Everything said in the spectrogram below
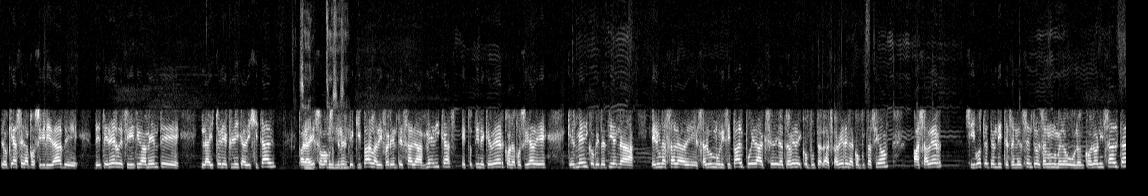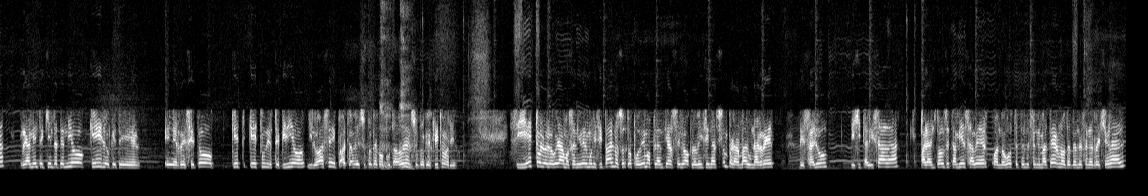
lo que hace la posibilidad de, de tener definitivamente la historia clínica digital. Para Sí, eso vamos sí, a tener sí. que equipar las diferentes salas médicas. Esto tiene que ver con la posibilidad de que el médico que te atienda en una sala de salud municipal pueda acceder a través de computa a través de la computación a saber si vos te atendiste en el centro de salud número uno en Colón y Salta, realmente quién te atendió, qué es lo que te eh, recetó qué, qué estudios te pidió y lo hace a través de su propia computadora en su propio escritorio. Si esto lo logramos a nivel municipal, nosotros podemos planteárselo a provincia y nación para armar una red de salud digitalizada, para entonces también saber cuando vos te atendés en el materno, te atendés en el regional,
